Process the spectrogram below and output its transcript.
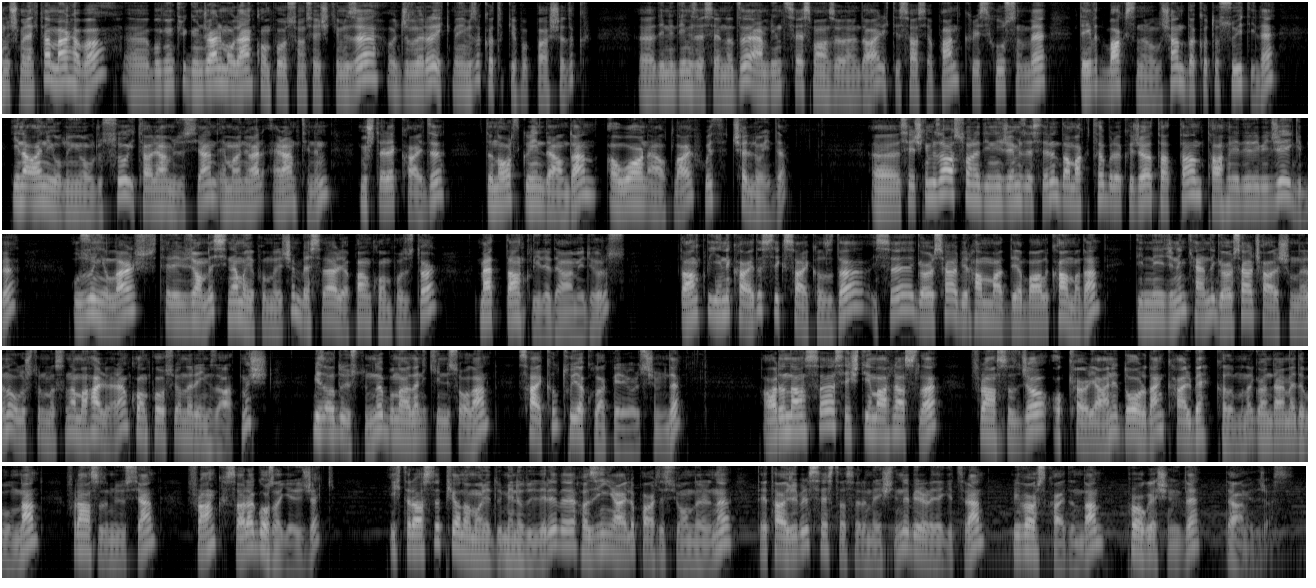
13 Melek'ten merhaba. E, bugünkü güncel modern kompozisyon seçkimize acıları ekmeğimize katık yapıp başladık. E, dinlediğimiz eserin adı ambient ses manzaralarına dair ihtisas yapan Chris Houston ve David Buxton'dan oluşan Dakota Suite ile yine aynı yolun yolcusu İtalyan müzisyen Emanuel Erante'nin müşterek kaydı The North Green Down'dan A Worn Out Life with Cello idi. Ee, seçkimize az sonra dinleyeceğimiz eserin damakta bırakacağı tattan tahmin edilebileceği gibi uzun yıllar televizyon ve sinema yapımları için besteler yapan kompozitör Matt Dunkley ile devam ediyoruz. Dunkley yeni kaydı Six Cycles'da ise görsel bir ham maddeye bağlı kalmadan dinleyicinin kendi görsel çağrışımlarını oluşturmasına mahal veren kompozisyonlara imza atmış. Biz adı üstünde bunlardan ikincisi olan Cycle 2'ya kulak veriyoruz şimdi. Ardındansa seçtiğim ahlasla Fransızca au cœur yani doğrudan kalbe kalımına göndermede bulunan Fransız müzisyen Frank Saragoza gelecek. İhtiraslı piyano melodileri ve hazin yaylı partisyonlarını detaycı bir ses tasarımı eşliğinde bir araya getiren Reverse kaydından Progression ile devam edeceğiz.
